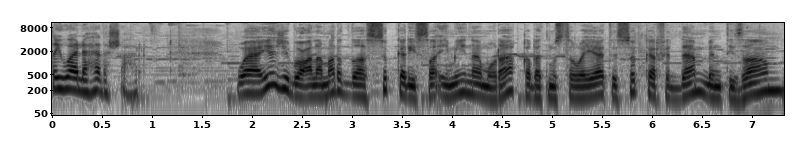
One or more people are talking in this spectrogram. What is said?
طوال هذا الشهر. ويجب على مرضى السكر الصائمين مراقبة مستويات السكر في الدم بانتظام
